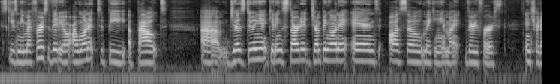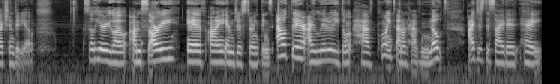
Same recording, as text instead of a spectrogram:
excuse me, my first video, I want it to be about um, just doing it, getting started, jumping on it, and also making it my very first introduction video. So here you go. I'm sorry if I am just throwing things out there. I literally don't have points, I don't have notes. I just decided, hey,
